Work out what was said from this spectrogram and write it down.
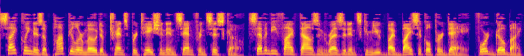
Cycling is a popular mode of transportation in San Francisco. 75,000 residents commute by bicycle per day. Ford GoBike,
